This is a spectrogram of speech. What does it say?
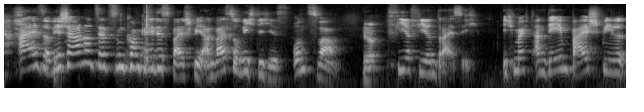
also wir schauen uns jetzt ein konkretes Beispiel an, weil es so wichtig ist. Und zwar Ja, 4,34. Ich möchte an dem Beispiel,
